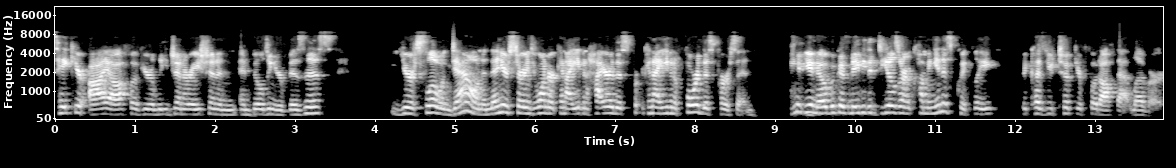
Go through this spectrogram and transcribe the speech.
take your eye off of your lead generation and, and building your business, you're slowing down and then you're starting to wonder can i even hire this can i even afford this person? You know because maybe the deals aren't coming in as quickly because you took your foot off that lever.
